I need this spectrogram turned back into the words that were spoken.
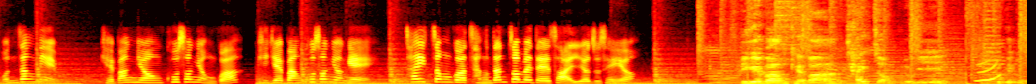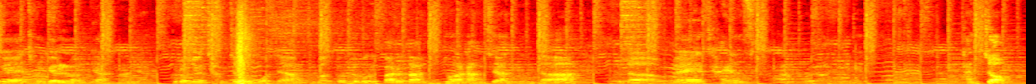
원장님, 개방형 코성형과 비개방 코성형의 차이점과 장단점에 대해서 알려주세요. 비개방, 개방 차이점. 여기 소기둥에 절개를 넣냐 안 넣냐. 그러면 장점은 뭐냐? 그만큼 회복이 빠르다 흉터가 남지 않는다. 그 다음에 자연스럽다 고양이. 단점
